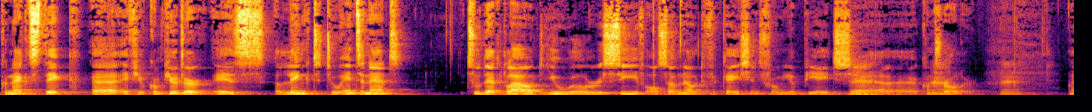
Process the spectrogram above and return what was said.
Connect stick, uh, if your computer is linked to internet, to that cloud, you will receive also notifications from your pH uh, Yeah. uh, controller. Yeah.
